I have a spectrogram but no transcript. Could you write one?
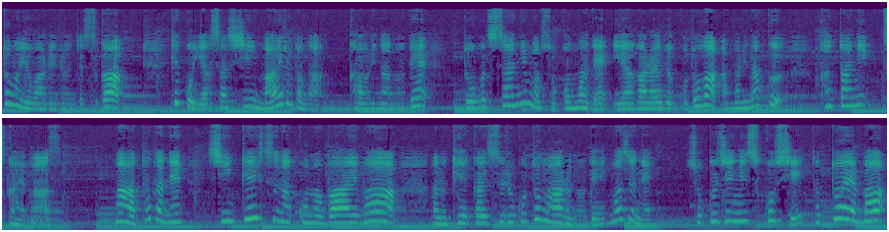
とも言われるんですが結構優しいマイルドな香りなので動物さんにもそこまで嫌がられることがあまりなく簡単に使えます。まあただね神経質な子の場合はあの警戒することもあるのでまずね食事に少し例えば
